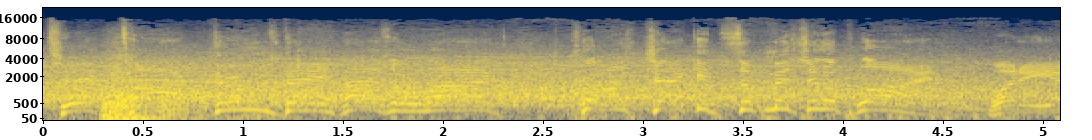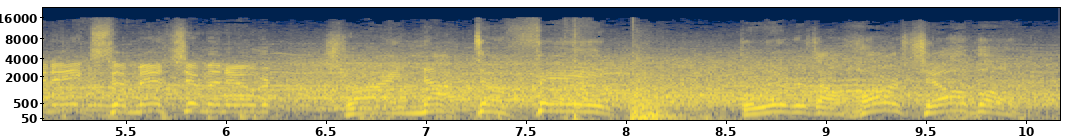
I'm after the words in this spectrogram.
Tick-tock Doomsday has arrived. Kross jacket submission applied. What a unique submission maneuver. Trying not to fade. Delivers a harsh elbow.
